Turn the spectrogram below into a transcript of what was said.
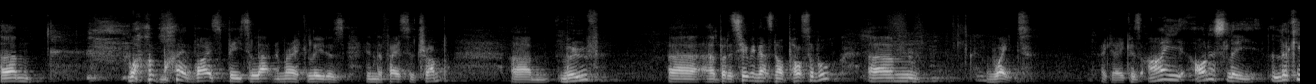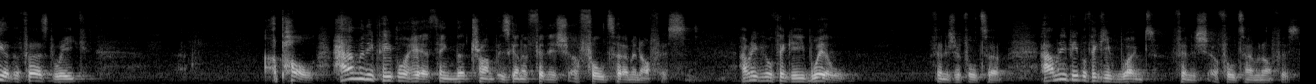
Um, well, my advice be to Latin American leaders in the face of Trump, um, move, uh, uh, but assuming that's not possible, um, wait. Okay, because I honestly, looking at the first week, a poll. How many people here think that Trump is going to finish a full term in office? How many people think he will finish a full term? How many people think he won't finish a full term in office?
